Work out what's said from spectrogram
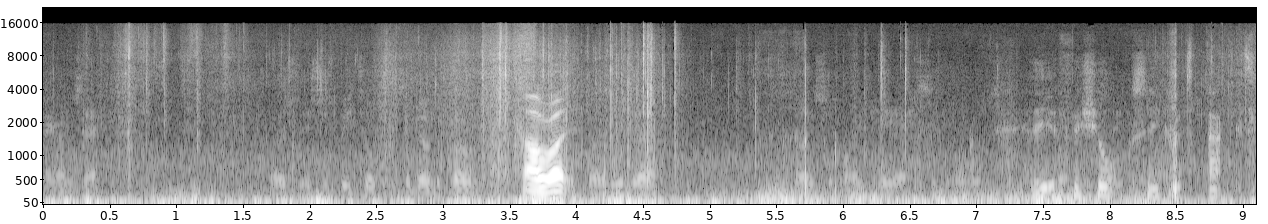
Hang on a sec. Oh, it's, it's just me talking to somebody on the. All right. So there's, uh, there's some IKS at the moment. The Official Secrets Act.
